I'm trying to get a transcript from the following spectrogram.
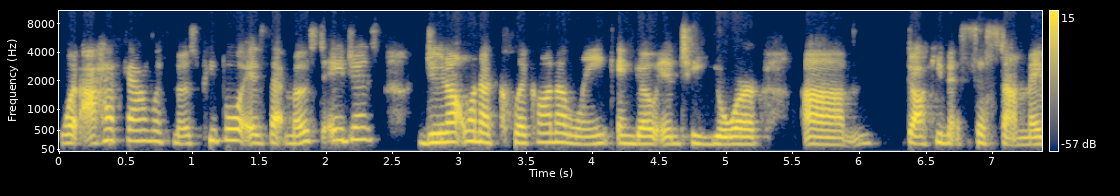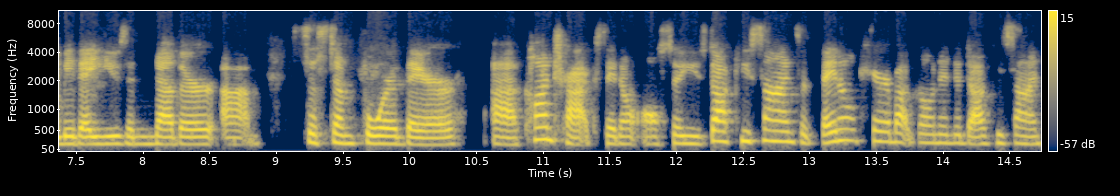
what I have found with most people is that most agents do not want to click on a link and go into your um, document system. Maybe they use another um, system for their uh, contracts. They don't also use DocuSign, so they don't care about going into DocuSign.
